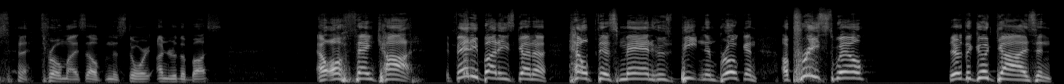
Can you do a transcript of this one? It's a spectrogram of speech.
throw myself in the story under the bus. Oh, oh thank God. If anybody's going to help this man who's beaten and broken, a priest will. They're the good guys. And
